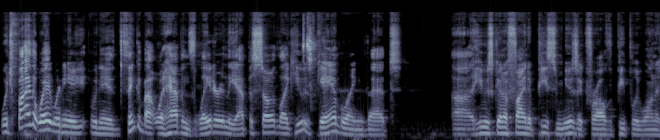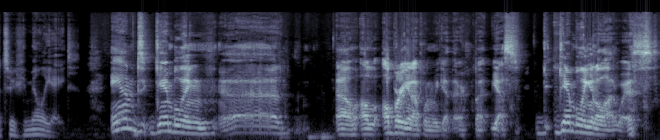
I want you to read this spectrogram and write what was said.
which by the way, when you when you think about what happens later in the episode, like he was gambling that uh, he was going to find a piece of music for all the people he wanted to humiliate. And gambling. Uh, I'll, I'll I'll bring it up when we get there. But yes, g- gambling in a lot of ways.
